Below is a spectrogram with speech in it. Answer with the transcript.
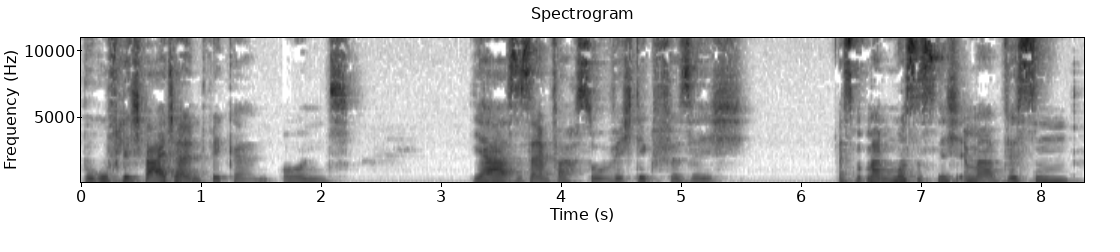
beruflich weiterentwickeln? Und ja, es ist einfach so wichtig für sich. Es, man muss es nicht immer wissen,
